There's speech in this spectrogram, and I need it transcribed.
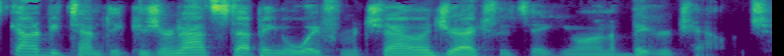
it's got to be tempting because you're not stepping away from a challenge. You're actually taking on a bigger challenge.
